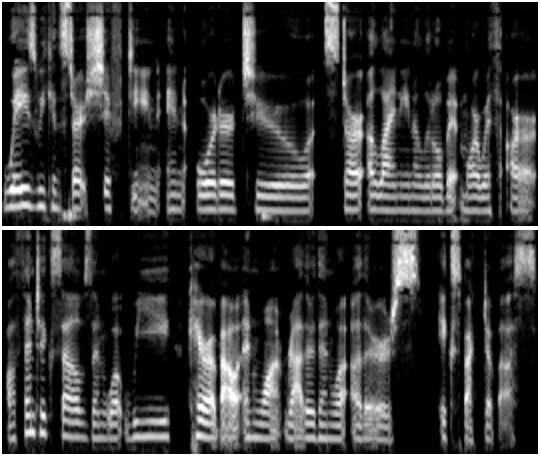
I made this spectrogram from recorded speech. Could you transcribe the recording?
ways we can start shifting in order to start aligning a little bit more with our authentic selves and what we care about and want rather than what others expect of us?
